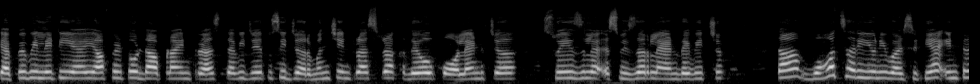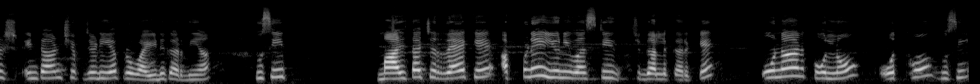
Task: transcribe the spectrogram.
ਕੈਪੇਬਿਲਿਟੀ ਹੈ ਜਾਂ ਫਿਰ ਤੁਹਾਡਾ ਆਪਣਾ ਇੰਟਰਸਟ ਹੈ ਵੀ ਜੇ ਤੁਸੀਂ ਜਰਮਨ 'ਚ ਇੰਟਰਸਟ ਰੱਖਦੇ ਹੋ ਪੋਲੈਂਡ 'ਚ ਸਵਿਜ਼ਰਲੈ- ਸਵਿਟਜ਼ਰਲੈਂਡ ਦੇ ਵਿੱਚ, ਤਾਂ ਬਹੁਤ ਸਾਰੀ ਯੂਨੀਵਰਸਿਟੀਆਂ ਇੰਟਰਨਸ਼ਿਪ ਜਿਹੜੀ ਹੈ ਪ੍ਰੋਵਾਈਡ ਕਰਦੀਆਂ। ਤੁਸੀਂ ਮਾਲਟਾ 'ਚ ਰਹਿ ਕੇ ਆਪਣੇ ਯੂਨੀਵਰਸਿਟੀ 'ਚ ਗੱਲ ਕਰਕੇ ਉਹਨਾਂ ਕੋਲੋਂ ਉੱਥੋਂ ਤੁਸੀਂ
